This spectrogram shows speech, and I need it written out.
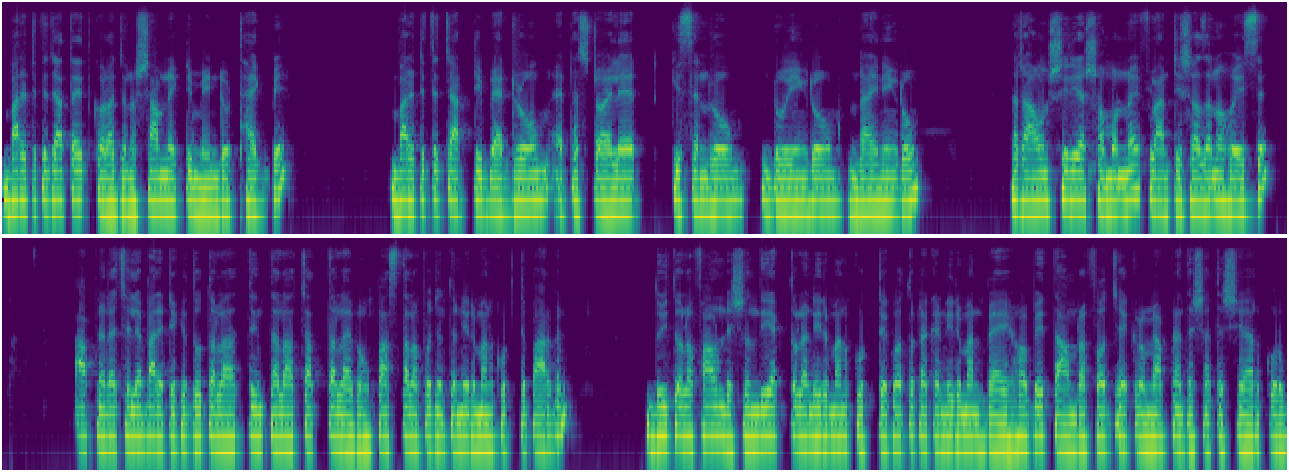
বাড়িটিতে যাতায়াত করার জন্য সামনে একটি মেইন ডোর থাকবে। বাড়িটিতে চারটি bedroom, attach toilet, kitchen room, drawing room, dining room. Round সিরিয়ার সমন্বয়ে প্ল্যানটি সাজানো হয়েছে। আপনারা ছেলে বাড়িটিকে দোতলা, তিনতলা, চারতলা এবং পাঁচতলা পর্যন্ত নির্মাণ করতে পারবেন। দুইতলা ফাউন্ডেশন দিয়ে একতলা নির্মাণ করতে কত টাকা নির্মাণ ব্যয় হবে তা আমরা পর্যায়ক্রমে আপনাদের সাথে শেয়ার করব।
